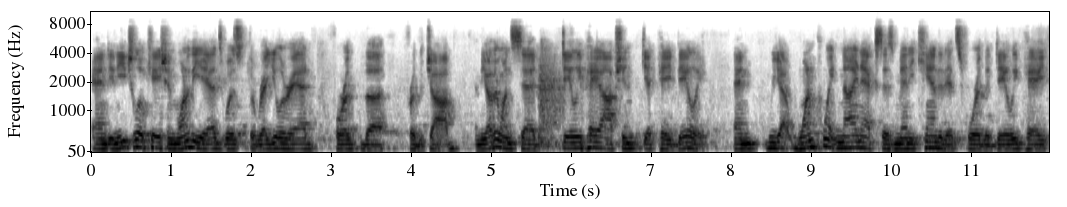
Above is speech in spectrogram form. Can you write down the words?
And in each location, one of the ads was the regular ad for the for the job, and the other one said daily pay option, get paid daily. And we got 1.9x as many candidates for the daily pay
